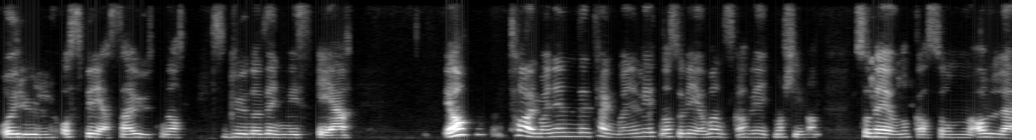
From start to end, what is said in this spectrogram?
å rulle og spre seg uten at du nødvendigvis er Ja, tar man en, trenger man en liten altså Vi er jo mennesker, vi er ikke maskiner. Så det er jo noe som alle,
